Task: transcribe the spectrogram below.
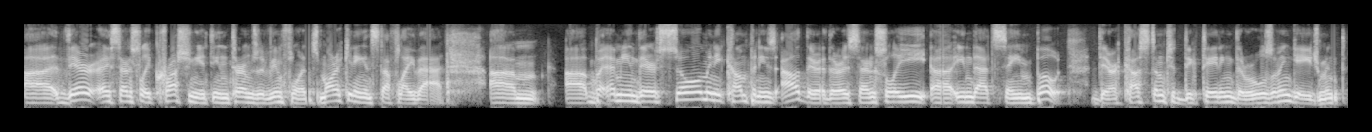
Uh, they're essentially crushing it in terms of influence marketing and stuff like that. Um, uh, but I mean, there's so many companies out there that are essentially uh, in that same boat. They're accustomed to dictating the rules of engagement,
